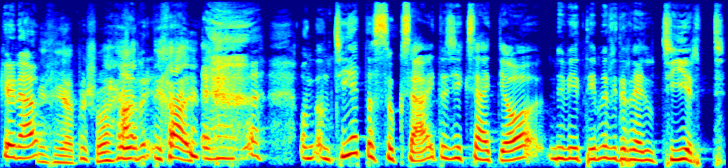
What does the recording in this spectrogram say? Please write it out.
genau. Wir sind eben schon Härtigkeit. Äh, und, und sie hat das so gesagt, dass sie gesagt ja, man wird immer wieder reduziert.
